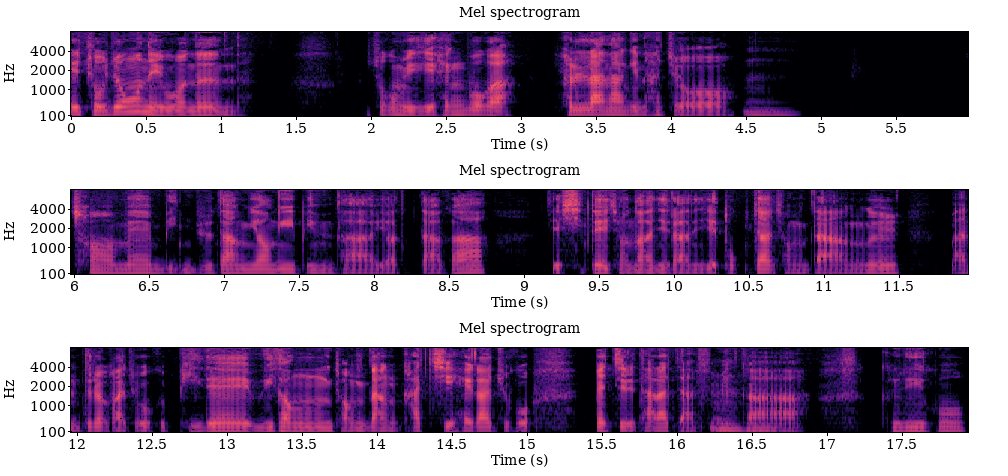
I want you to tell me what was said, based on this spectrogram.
이 조정훈 의원은 조금 이게 행보가 현란하긴 하죠. 음. 처음에 민주당 영입 인사였다가 이제 시대 전환이라는 이제 독자 정당을 만들어 가지고 그 비대 위성 정당 같이 해 가지고 배지를 달았지 않습니까? 그리고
